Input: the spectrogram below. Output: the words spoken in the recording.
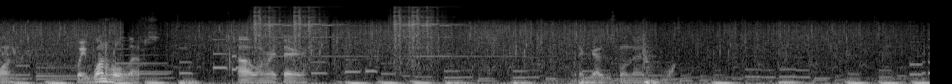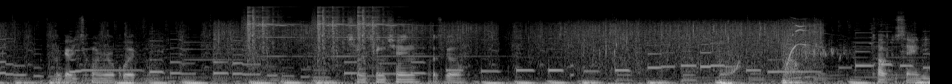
One. Wait, one hole left. Oh, one right there. I grab this one then. Me grab this one real quick. Ching, ching, ching. Let's go. Talk to Sandy.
